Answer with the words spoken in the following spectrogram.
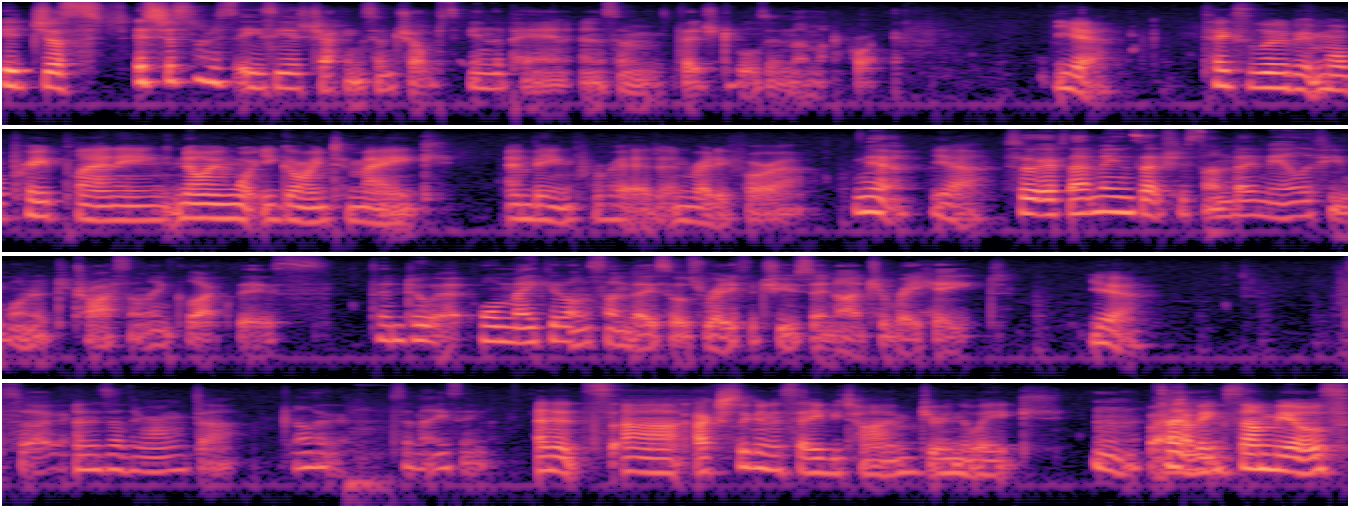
It just it's just not as easy as chucking some chops in the pan and some vegetables in the microwave. Yeah. Takes a little bit more pre planning, knowing what you're going to make and being prepared and ready for it. Yeah. Yeah. So if that means that's your Sunday meal, if you wanted to try something like this, then do it, or make it on Sunday so it's ready for Tuesday night to reheat. Yeah. So And there's nothing wrong with that. no, it's amazing. And it's uh, actually going to save you time during the week Mm. by And- having some meals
